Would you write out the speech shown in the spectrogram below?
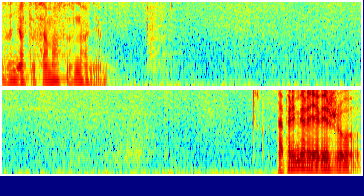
заняться самоосознанием. Например, я вижу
